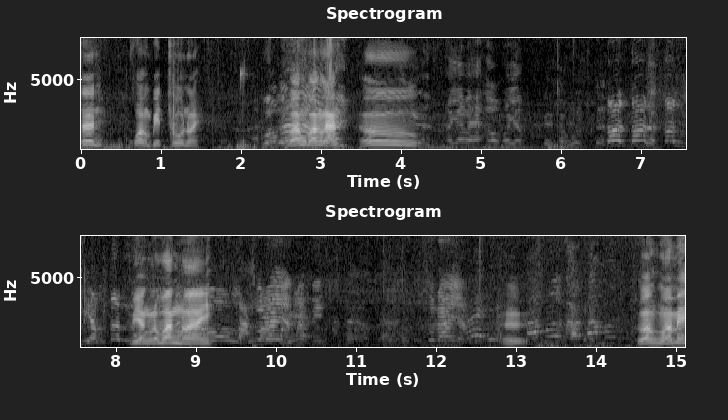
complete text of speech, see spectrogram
เติ้ลคว้างเบ็ดโชว์หน่อยวางวางหลังเออต้นต้นต้นเวียงต้นเวียงระวังหน่อยหลังมาเออระวังหัวแม่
